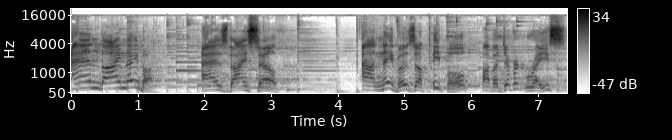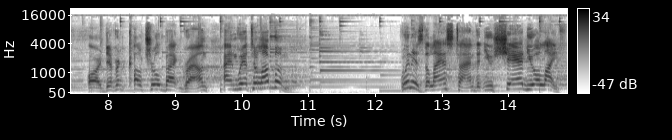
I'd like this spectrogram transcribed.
and thy neighbor as thyself. Our neighbors are people of a different race or a different cultural background, and we're to love them. When is the last time that you shared your life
